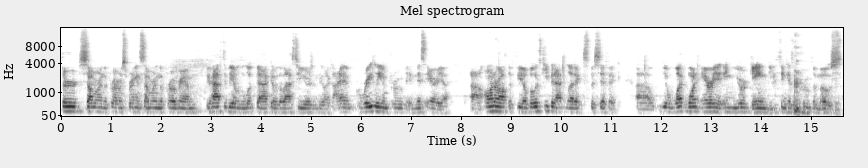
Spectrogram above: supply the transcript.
third summer in the program, spring and summer in the program. You have to be able to look back over the last two years and be like, I have greatly improved in this area. uh, on or off the field, but let's keep it athletic specific. Uh, you know, what one area in your game do you think has improved the most,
